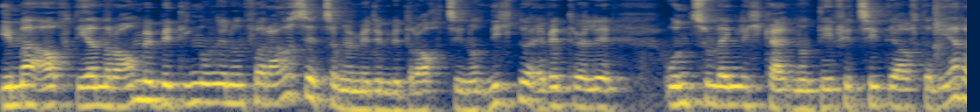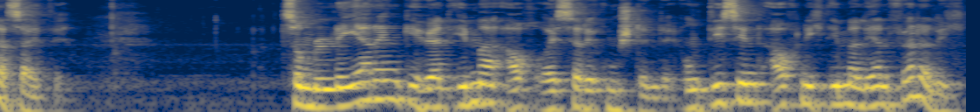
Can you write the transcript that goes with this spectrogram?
immer auch deren Rahmenbedingungen und Voraussetzungen mit in Betracht ziehen und nicht nur eventuelle Unzulänglichkeiten und Defizite auf der Lehrerseite. Zum Lehren gehört immer auch äußere Umstände und die sind auch nicht immer lernförderlich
